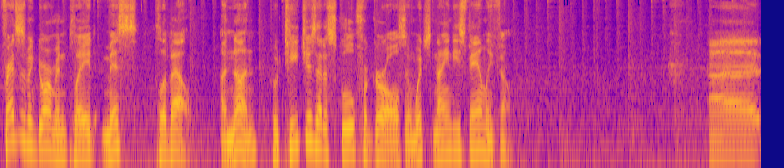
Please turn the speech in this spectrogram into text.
Frances McDormand played Miss Clavel, a nun who teaches at a school for girls in which 90s family film? Uh,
